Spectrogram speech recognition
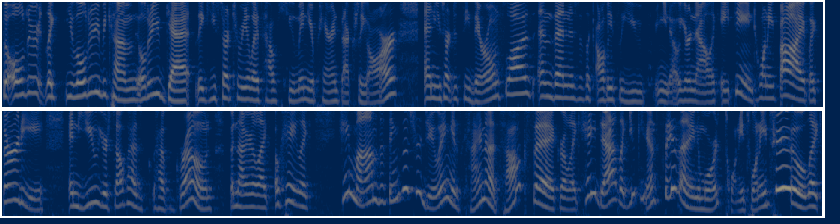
the older like the older you become, the older you get, like you start to realize how human your parents actually are, and you start to see their own flaws. And then it's just like obviously you've you know you're now like 18, 25, like 30, and you yourself has have grown, but now you're like okay, like hey mom, the things that you're doing is kind of toxic, or like hey dad, like you can't say that anymore. It's 2022. Like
